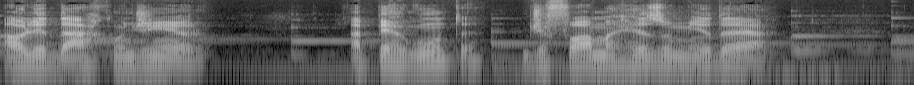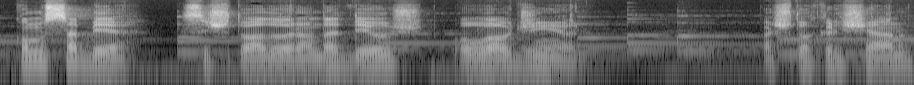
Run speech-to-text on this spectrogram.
ao lidar com dinheiro. A pergunta, de forma resumida, é: como saber se estou adorando a Deus ou ao dinheiro? Pastor Cristiano.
